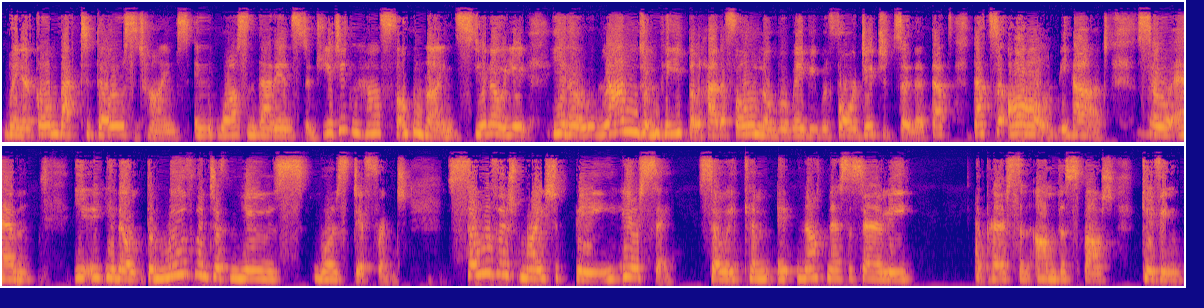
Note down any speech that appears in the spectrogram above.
When you're going back to those times, it wasn't that instant. You didn't have phone lines. You know, you you know, random people had a phone number maybe with four digits in it. That's that's all we had. So um, you, you know, the movement of news was different. Some of it might be hearsay, so it can it not necessarily a person on the spot giving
